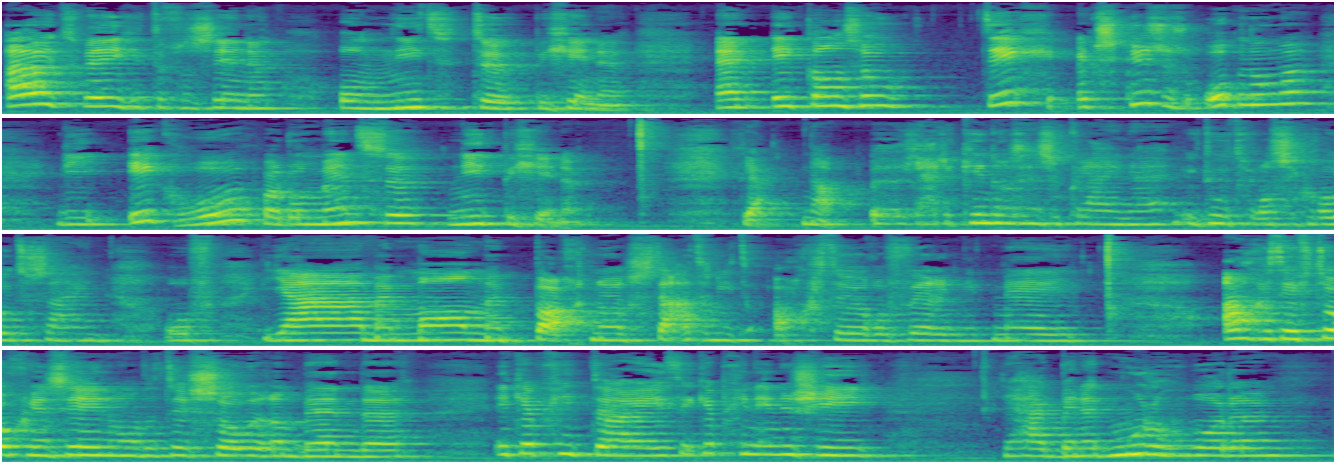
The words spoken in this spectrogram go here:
uitwegen te verzinnen om niet te beginnen. En ik kan zo tig excuses opnoemen die ik hoor waardoor mensen niet beginnen. Ja, nou, uh, ja, de kinderen zijn zo klein, hè. Ik doe het wel als ze groter zijn. Of ja, mijn man, mijn partner staat er niet achter of werkt niet mee. Ach, het heeft toch geen zin, want het is zo weer een bende. Ik heb geen tijd, ik heb geen energie. Ja, ik ben net moeder geworden.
